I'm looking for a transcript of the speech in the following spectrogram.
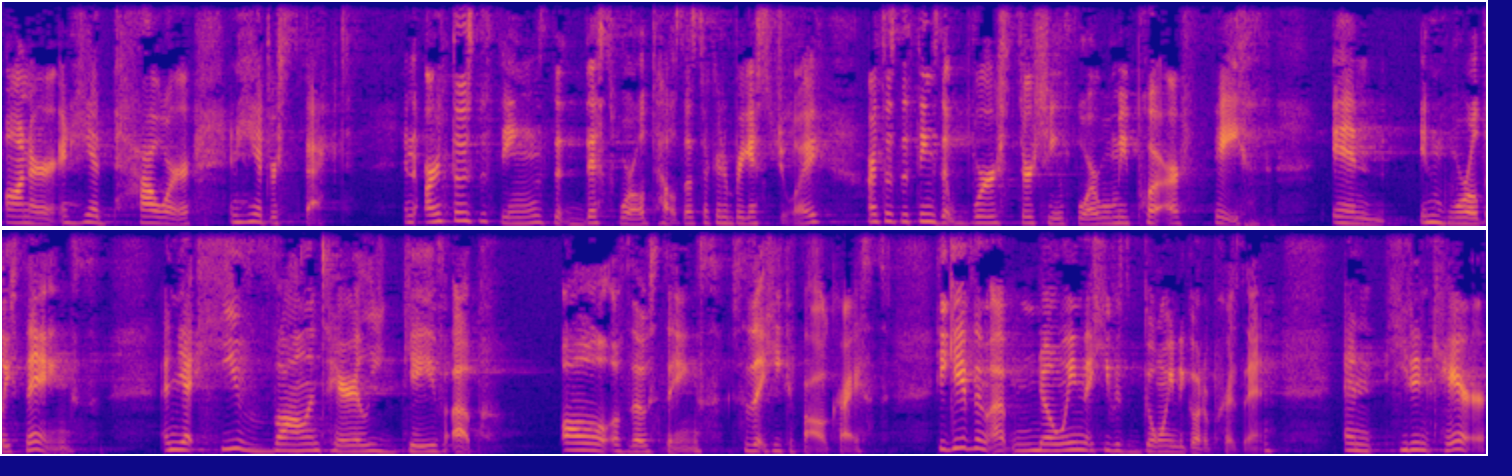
honor and he had power and he had respect. And aren't those the things that this world tells us are going to bring us joy? Aren't those the things that we're searching for when we put our faith in, in worldly things? And yet he voluntarily gave up all of those things so that he could follow Christ. He gave them up knowing that he was going to go to prison. And he didn't care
